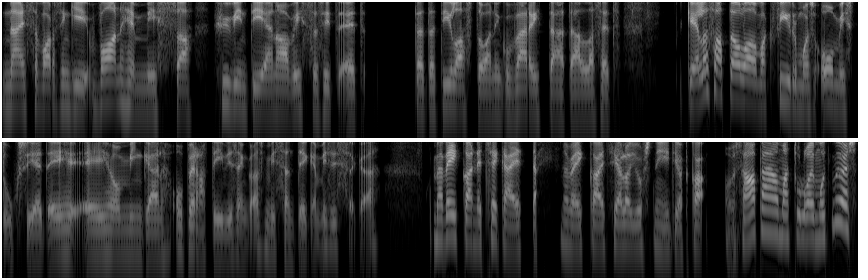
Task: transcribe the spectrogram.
näissä varsinkin vanhemmissa hyvin tienaavissa sit, että tätä tilastoa niin kuin värittää tällaiset, kellä saattaa olla vaikka firmoissa omistuksia, että ei, ei he ole minkään operatiivisen kanssa missään tekemisissäkään. Mä veikkaan, että sekä että. Mä veikkaan, että siellä on just niitä, jotka saa pääomatuloja, mutta myös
